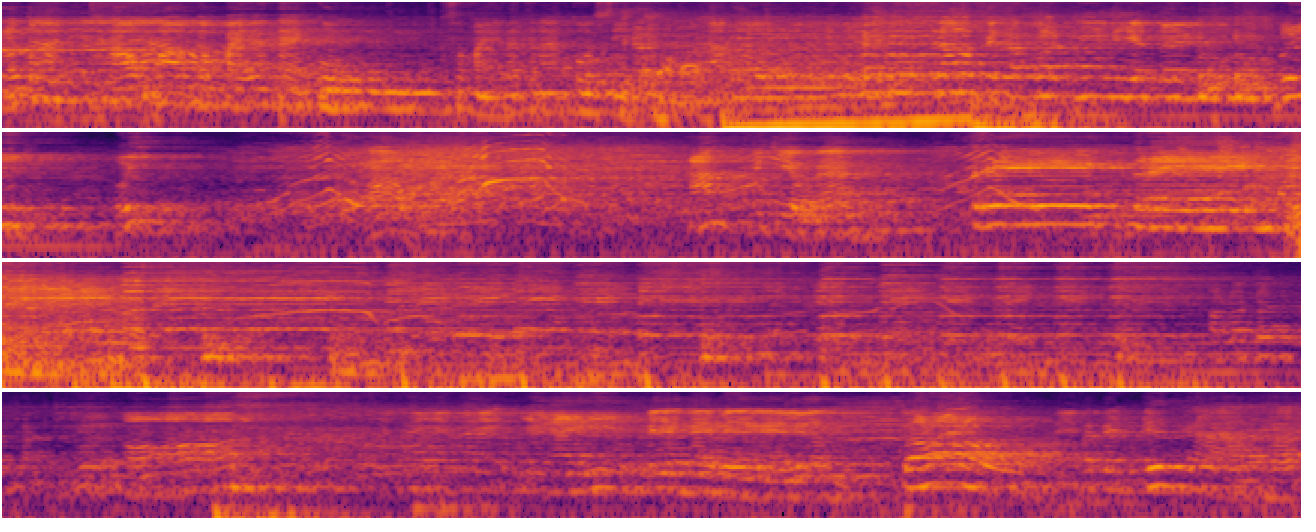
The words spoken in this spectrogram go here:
เราต้องเท้าความกลับไปตั้งแต่กรุงสมัยรัตนโกสินทร์ครับผมเล่าเป็นละครพีเรียดเลยเฮ้ยเฮ้ยเอ้าฮะไม่เกี่ยวนะ เร ยังไงพี่เป็นยังไงเป็นยังไงเรื่อง ก็มันเป็นเรื่องราวครับ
